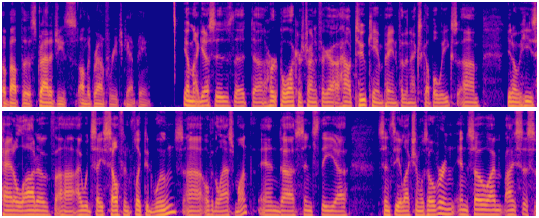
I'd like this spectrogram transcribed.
about the strategies on the ground for each campaign. Yeah, my guess is that uh, Herschel Walker is trying to figure out how to campaign for the next couple weeks. Um, you know, he's had a lot of, uh, I would say, self-inflicted wounds uh, over the last month, and uh, since the uh, since the election was over, and, and so I'm I sus-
